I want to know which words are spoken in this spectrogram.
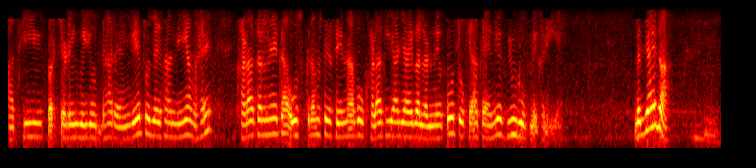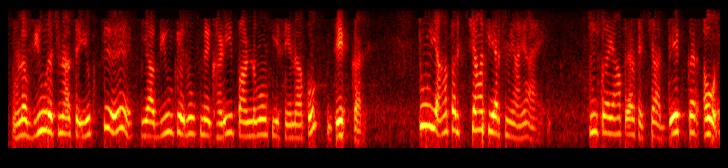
हाथी पर चढ़े हुए योद्धा रहेंगे। तो जैसा नियम है, खड़ा करने का, उस क्रम से सेना को खड़ा किया जाएगा लड़ने को तो क्या कहेंगे? व्यू रूप में खड़ी है। लग जाएगा? मतलब व्यू रचना से युक्त या व्यू के रूप में खड़ी पांडवों की सेना को देखकर, तू यहाँ पर चा के अर्थ में आया है? तू का यहाँ पर अर्थ है चा देखकर और।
